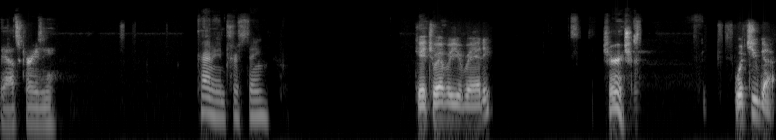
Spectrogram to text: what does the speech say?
that's crazy. Kind of interesting. Okay, Trevor, you ready? Sure. What you got?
